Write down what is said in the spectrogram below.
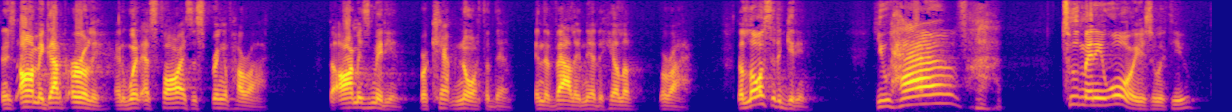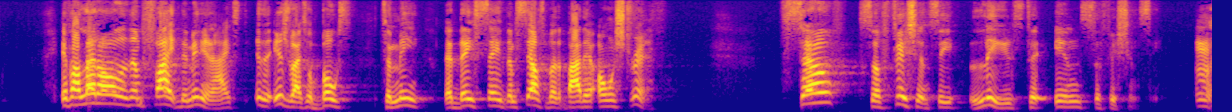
And his army got up early and went as far as the spring of Harod. The armies of Midian were camped north of them in the valley near the hill of Moriah. The Lord said to Gideon, You have too many warriors with you. If I let all of them fight the Midianites, the Israelites will boast to me that they saved themselves, but by their own strength. Self sufficiency leads to insufficiency. Mm.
